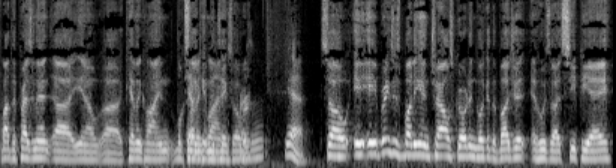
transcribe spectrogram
about the president? Uh, you know, uh, Kevin Kline looks Kevin like him Kline and takes over. President? Yeah. So he, he, brings his buddy in, Charles Grodin, to look at the budget, who's a CPA,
